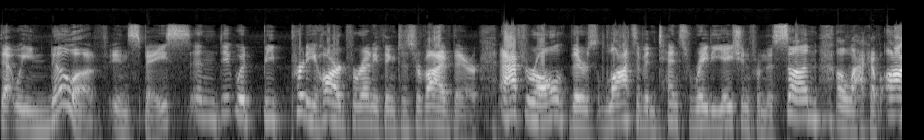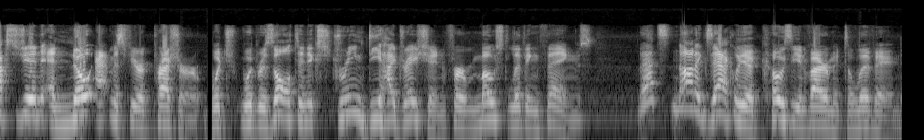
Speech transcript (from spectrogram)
that we know of in space, and it would be pretty hard for anything to survive there. After all, there's lots of intense radiation from the sun, a lack of oxygen, and no atmospheric pressure, which would result in extreme dehydration for most living things. That's not exactly a cozy environment to live in.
